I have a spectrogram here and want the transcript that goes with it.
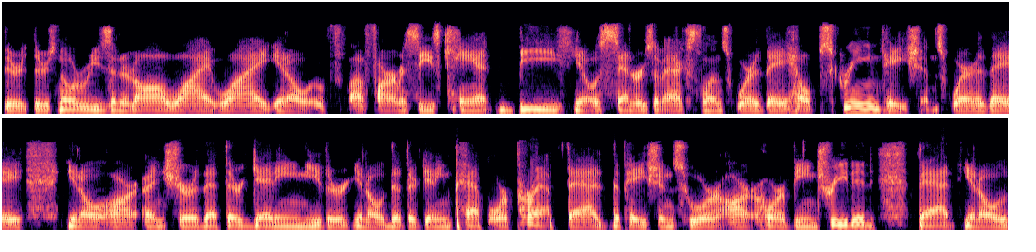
there there's no reason at all why why you know uh, pharmacies can't be you know centers of excellence where they help screen patients, where they you know are ensure that they're getting either you know that they're getting PEP or PrEP, that the patients who are, are who are being treated that you know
